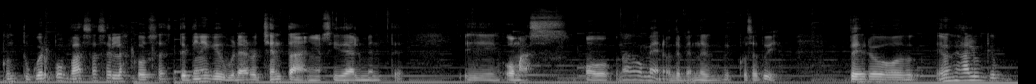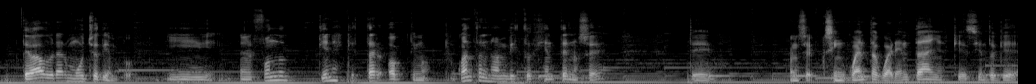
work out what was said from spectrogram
con tu cuerpo vas a hacer las cosas, te tiene que durar 80 años idealmente, eh, o más, o, no, menos, depende de cosa tuya. Pero es algo que te va a durar mucho tiempo. Y en el fondo tienes que estar óptimo. ¿Cuántos no han visto gente, no sé, de no sé, 50, 40 años, que siento que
